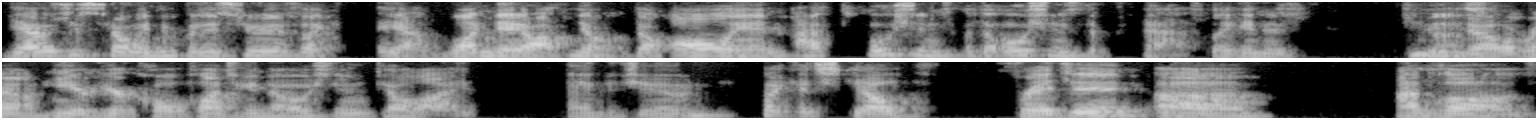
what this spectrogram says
yeah, I was just so into but as soon as like yeah, one day off, no, the all in. I oceans the ocean's the best. Like in this you best. know around here, you're cold plunging in the ocean until like end of June. Like it's still frigid. Um I love,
